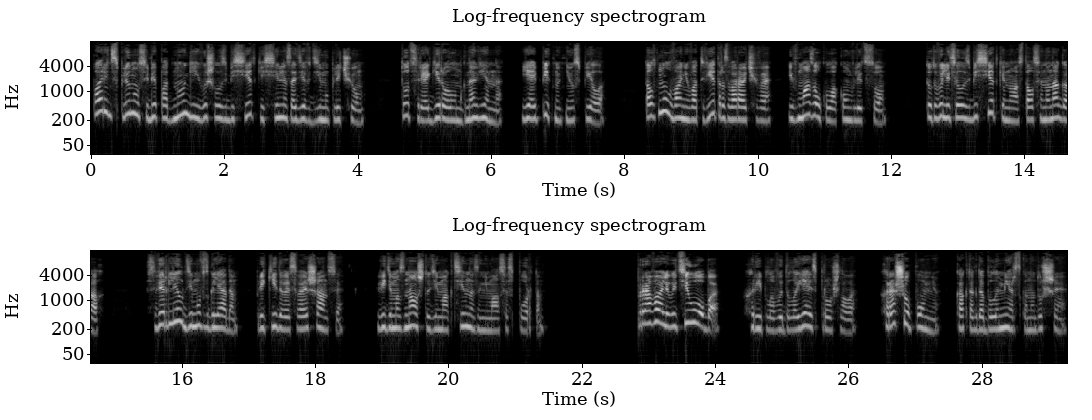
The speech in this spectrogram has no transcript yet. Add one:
Парень сплюнул себе под ноги и вышел из беседки, сильно задев Диму плечом. Тот среагировал мгновенно, я и пикнуть не успела. толкнул Ваню в ответ, разворачивая, и вмазал кулаком в лицо. Тот вылетел из беседки, но остался на ногах. Сверлил Диму взглядом, прикидывая свои шансы. Видимо, знал, что Дима активно занимался спортом. «Проваливайте оба!» — хрипло выдала я из прошлого. Хорошо помню, как тогда было мерзко на душе.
